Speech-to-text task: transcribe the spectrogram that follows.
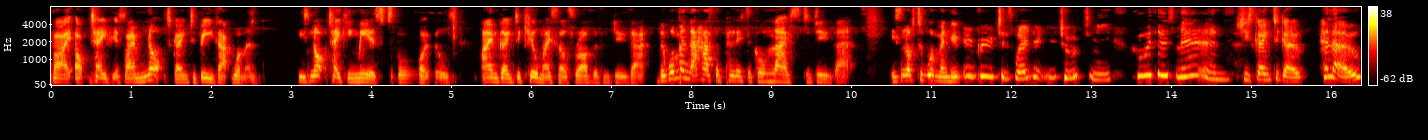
by Octavius. I'm not going to be that woman. He's not taking me as spoils. I'm going to kill myself rather than do that. The woman that has the political nous to do that is not a woman who, oh, Brutus, why don't you talk to me? Who are those men? She's going to go, hello,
